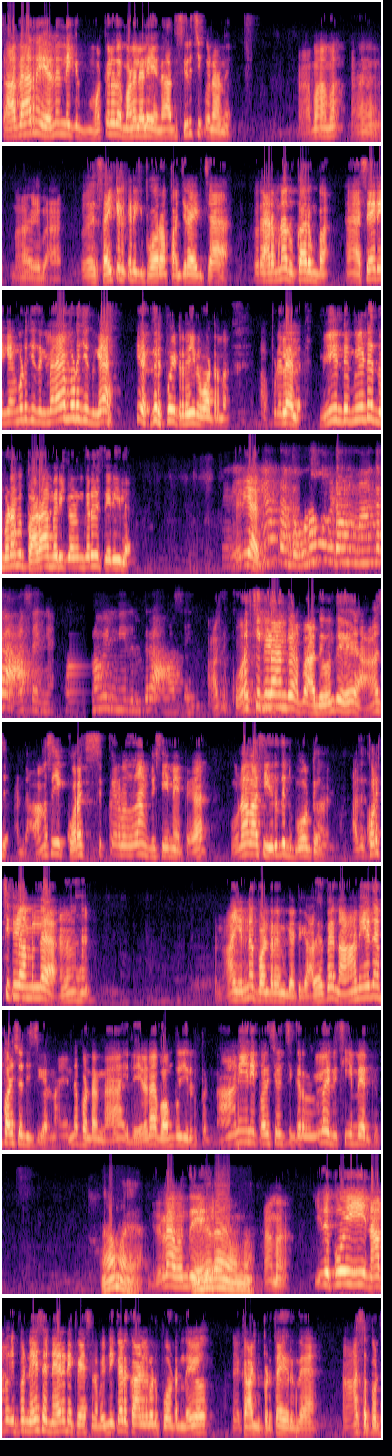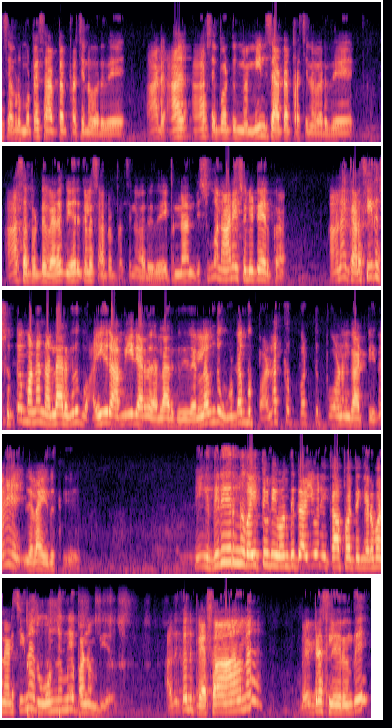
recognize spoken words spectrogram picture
சாதாரண என்ன நினைக்கிற மக்களோட மனநிலை என்ன அது சிரிச்சுக்கோ நான். ஆமா ஆமா. ஆ, சைக்கிள் கடைக்கு போறோம் பஞ்சர் ஆயிடுச்சா? ஒரு அரை மணி நேரம் உட்காரும்பான் ஆ சரிங்க முடிஞ்சுதுங்களா? முடிஞ்சதுங்க. முடிஞ்சுதுங்க எடுத்துட்டு போய் ட்ரெயின் ஓட்டணும். அப்படிலாம் இல்லை. மீண்டும் மீண்டும் இந்த உடம்பை பராமரிக்கணுங்கிறது தெரியல. தெரியாது. அப்புறம் அந்த உணவு விடணுமாங்கிற ஆசைங்க. உணவின் மீது இருக்கிற ஆசைங்க அது குறைச்சிக்கலாங்க. அப்ப அது வந்து ஆசை அந்த ஆசையை குறைச்சிக்கிறது தான் விஷயமே. இப்ப உணவாசி இருந்துட்டு போட்டும் அது குறைச்சிக்கலாம்ல நான் என்ன பண்றேன்னு கேட்டுக்க அதை தான் நானே தான் பரிசோதிச்சுக்கிறேன். நான் என்ன பண்றேன்னா இது என்னடா பம்பு இருக்கு நானே நீ பரிசோதிச்சுக்கிறதுல விஷயமே இருக்கு. ஆமாய்யா. இதெல்லாம் வந்து ஆமா. இதை போய் நான் இப்ப- நேச நேரடி பேசுறேன். இன்னைக்கு காலையில கூட போட்டிருந்தேயோ நான் இருந்தேன். ஆசைப்பட்டு சாப்பிட முட்டை சாப்பிட்டா பிரச்சனை வருது. ஆடு- ஆ- ஆசைப்பட்டு ம- மீன் சாப்பிட்டா பிரச்சனை வருது. ஆசைப்பட்டு வெள வேர்க்கடலை சாப்பிட்டா பிரச்சனை வருது. இப்போ நான் சும்மா நானே சொல்லிட்டே இருப்பேன். ஆனால் கடைசியில் சுத்தம் பண்ணால் நல்லா இருக்குது வயிறு அமைதியாக இருந்தால் நல்லா இருக்குது. இதெல்லாம் வந்து உடம்பு பழக்கப்பட்டு போனங்காட்டி தான் இதெல்லாம் இருக்கு. நீங்க திடீர்னு வயிற்றுடி வந்துட்டு ஐயோ நீ காப்பாத்துங்கிற மாதிரி நினைச்சீங்கன்னா அது ஒண்ணுமே பண்ண முடியாது. அதுக்கு வந்து பேசாம பெட் ரெஸ்ட்ல இருந்து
